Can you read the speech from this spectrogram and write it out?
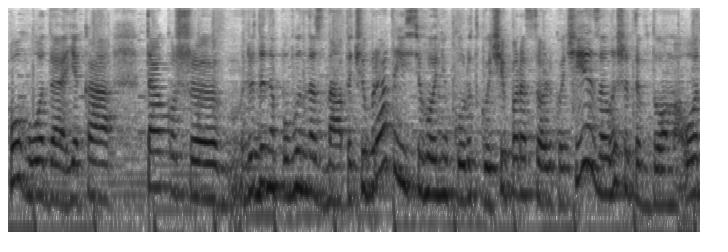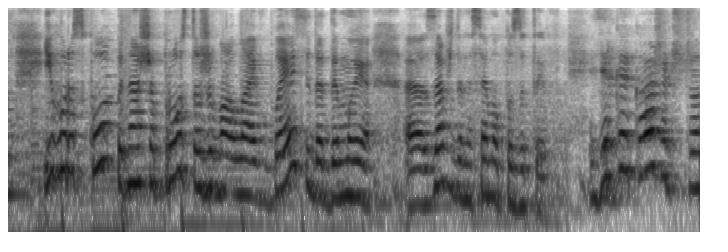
Погода, яка також е, людина повинна знати, чи брати їй сьогодні куртку, чи парасольку, чи залишити вдома. От і гороскопи, наша просто жива лайф-бесіда, де ми е, завжди несемо позитив. Зірки кажуть, що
